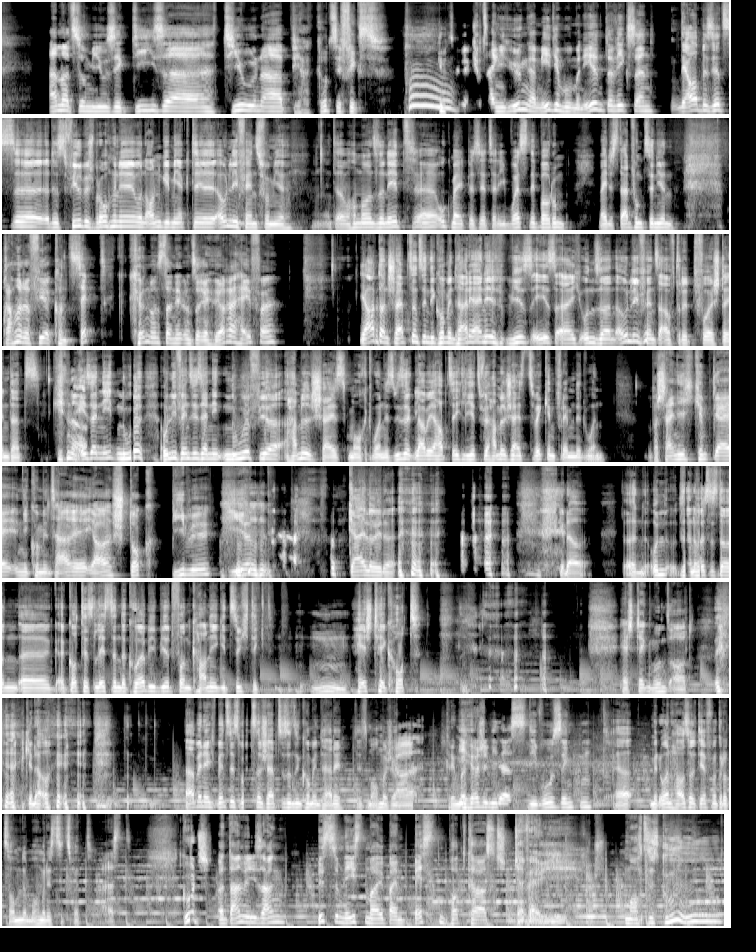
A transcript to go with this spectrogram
Amazon Music, dieser Tune-Up, ja, Kruzifix. Gibt es eigentlich irgendein Medium, wo wir nicht unterwegs sind? Ja, bis jetzt äh, das viel besprochene und angemerkte OnlyFans von mir. Da haben wir uns noch nicht äh, angemeldet bis jetzt. Ich weiß nicht warum, weil das da funktionieren. Brauchen wir dafür ein Konzept? Können uns da nicht unsere Hörer helfen? Ja, dann schreibt uns in die Kommentare eine, wie es es euch unseren OnlyFans-Auftritt vorstellen hat. Genau. ist ja nicht nur, OnlyFans ist ja nicht nur für Hammelscheiß gemacht worden. Es ist ja, glaube ich, hauptsächlich jetzt für Hammelscheiß zweckentfremdet worden. Wahrscheinlich kommt gleich in die Kommentare, ja, Stock, Bibel, ihr. Geil, Leute. genau. Und dann heißt es dann, äh, Gotteslästernder Korbi wird von Kani gezüchtigt. Mm. Hashtag hot. Hashtag Mundart. genau. Ja, wenn ihr es wollt, dann schreibt es uns in die Kommentare. Das machen wir schon. Ja, Kriegen wir. ich höre schon wieder das Niveau sinken. Ja, mit einem Haushalt dürfen wir gerade zusammen, dann machen wir das zu zweit. Passt. Gut, und dann würde ich sagen, bis zum nächsten Mal beim besten Podcast der Welt. Macht es gut.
